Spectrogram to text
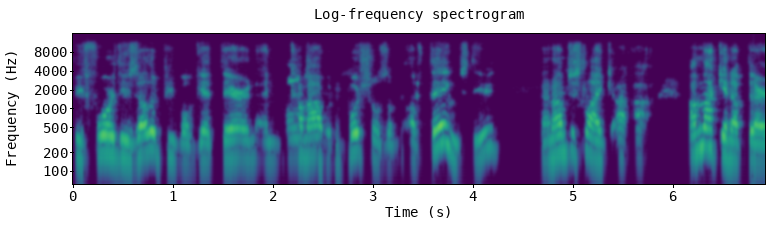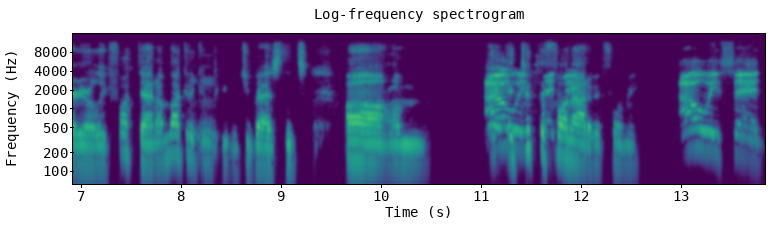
before these other people get there and, and come out with bushels of, of things, dude. And I'm just like, I, I, I'm not getting up there early. Fuck that. I'm not going to Mhm. compete with you bastards. Um, I it, it took the fun that- out of it for me. I always said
